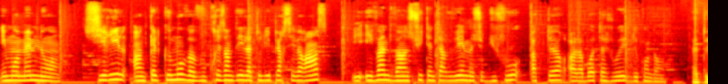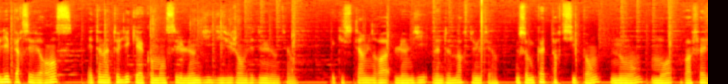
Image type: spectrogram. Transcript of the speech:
et moi-même Noah. Cyril, en quelques mots, va vous présenter l'atelier Persévérance et Evan va ensuite interviewer Monsieur Dufault, acteur à la boîte à jouer de Condon. L'atelier Persévérance est un atelier qui a commencé le lundi 18 janvier 2021 et qui se terminera lundi 22 mars 2021. Nous sommes quatre participants, Noah, moi, Raphaël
